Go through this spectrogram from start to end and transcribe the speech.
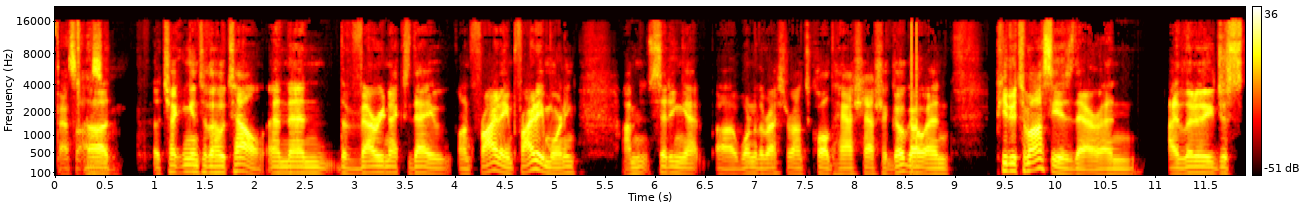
That's awesome. uh, checking into the hotel, and then the very next day on Friday, Friday morning, I'm sitting at uh, one of the restaurants called Hash House a Go Go, and Peter Tomasi is there, and I literally just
